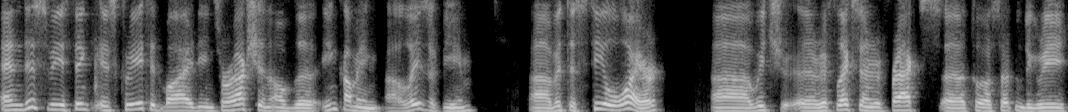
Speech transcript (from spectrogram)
And this we think is created by the interaction of the incoming uh, laser beam uh, with the steel wire, uh, which uh, reflects and refracts uh, to a certain degree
